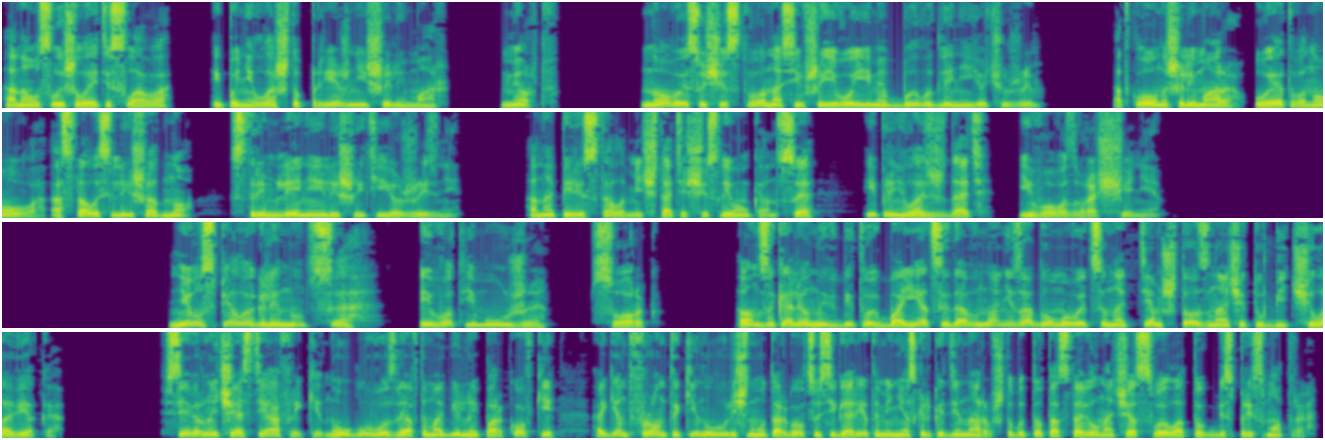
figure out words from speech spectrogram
Она услышала эти слова и поняла, что прежний Шалимар мертв. Новое существо, носившее его имя, было для нее чужим. От клоуна Шалимара у этого нового осталось лишь одно — стремление лишить ее жизни. Она перестала мечтать о счастливом конце и принялась ждать его возвращения. Не успел оглянуться, и вот ему уже сорок. Он закаленный в битвах боец и давно не задумывается над тем, что значит убить человека. В северной части Африки, на углу возле автомобильной парковки, агент фронта кинул уличному торговцу сигаретами несколько динаров, чтобы тот оставил на час свой лоток без присмотра.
